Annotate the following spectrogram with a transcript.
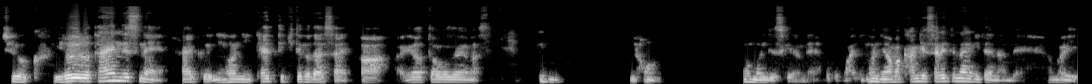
中国、いろいろ大変ですね。早く日本に帰ってきてください。ああ、ありがとうございます。日本。日本もいいですけどね。僕、まあ、日本にあんま歓迎されてないみたいなんで、あんまり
